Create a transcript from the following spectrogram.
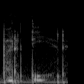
partire.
